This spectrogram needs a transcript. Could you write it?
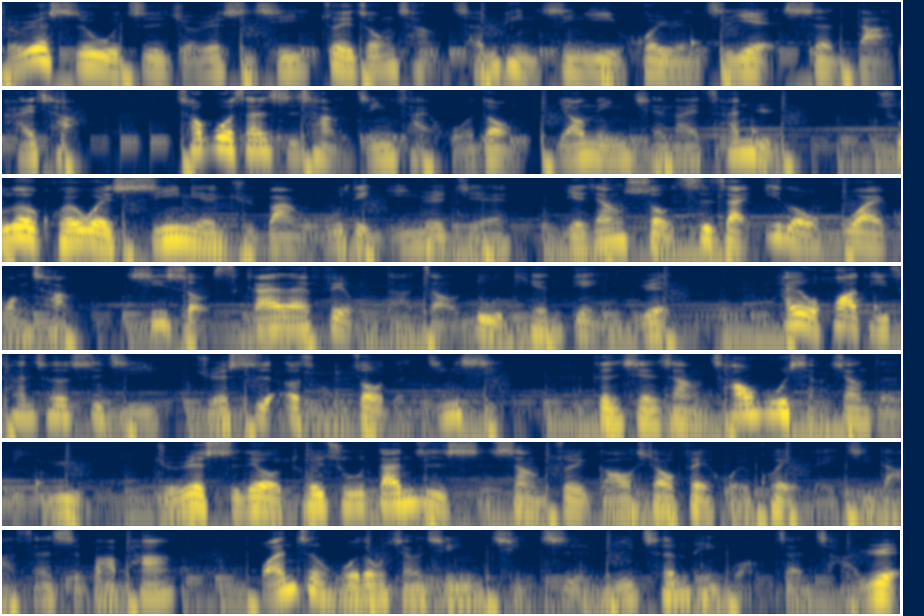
九月十五至九月十七，最终场成品信义会员之夜盛大开场，超过三十场精彩活动，邀您前来参与。除了睽违十一年举办屋顶音乐节，也将首次在一楼户外广场携手 Skyline Film 打造露天电影院，还有话题餐车市集、爵士二重奏等惊喜，更献上超乎想象的礼遇。九月十六推出单日史上最高消费回馈，累计达三十八趴。完整活动详情请至迷称品网站查阅。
